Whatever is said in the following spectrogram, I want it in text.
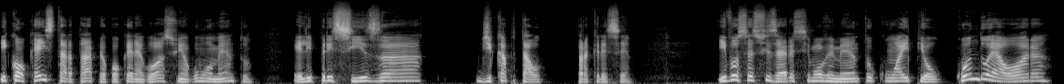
E qualquer startup ou qualquer negócio, em algum momento, ele precisa de capital para crescer. E vocês fizeram esse movimento com a IPO. Quando é a hora?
